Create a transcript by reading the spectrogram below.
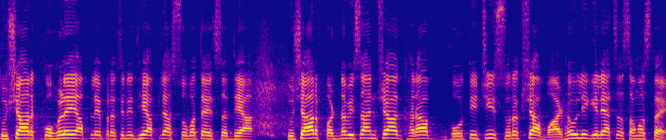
तुषार कोहळे आपले प्रतिनिधी आपल्यासोबत आहेत सध्या. तुषार फडणवीसांच्या घराभोवतीची सुरक्षा वाढवली गेल्याचं समजतंय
